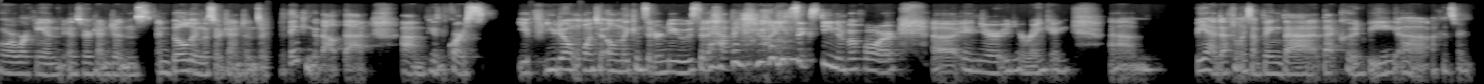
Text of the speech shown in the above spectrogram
who are working in, in search engines and building the search engines are thinking about that. Um, because, of course, if you don't want to only consider news that happened in 2016 and before uh, in your in your ranking, um, but yeah, definitely something that that could be uh, a concern.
